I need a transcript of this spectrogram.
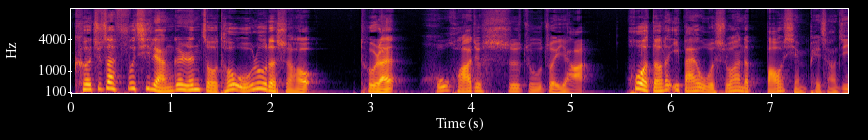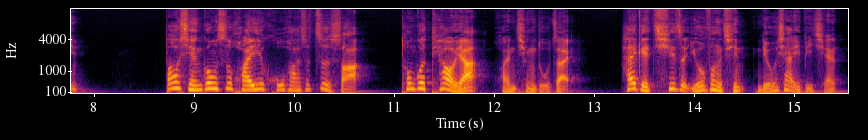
可就在夫妻两个人走投无路的时候，突然胡华就失足坠崖，获得了一百五十万的保险赔偿金。保险公司怀疑胡华是自杀，通过跳崖还清赌债，还给妻子尤凤琴留下一笔钱。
